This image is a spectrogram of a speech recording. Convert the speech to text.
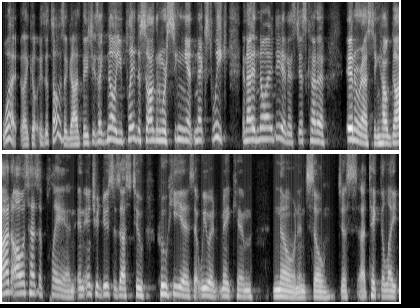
what? Like, oh, it's always a God thing. She's like, no, you played the song and we're singing it next week. And I had no idea. And it's just kind of interesting how God always has a plan and introduces us to who he is that we would make him known. And so just uh, take delight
